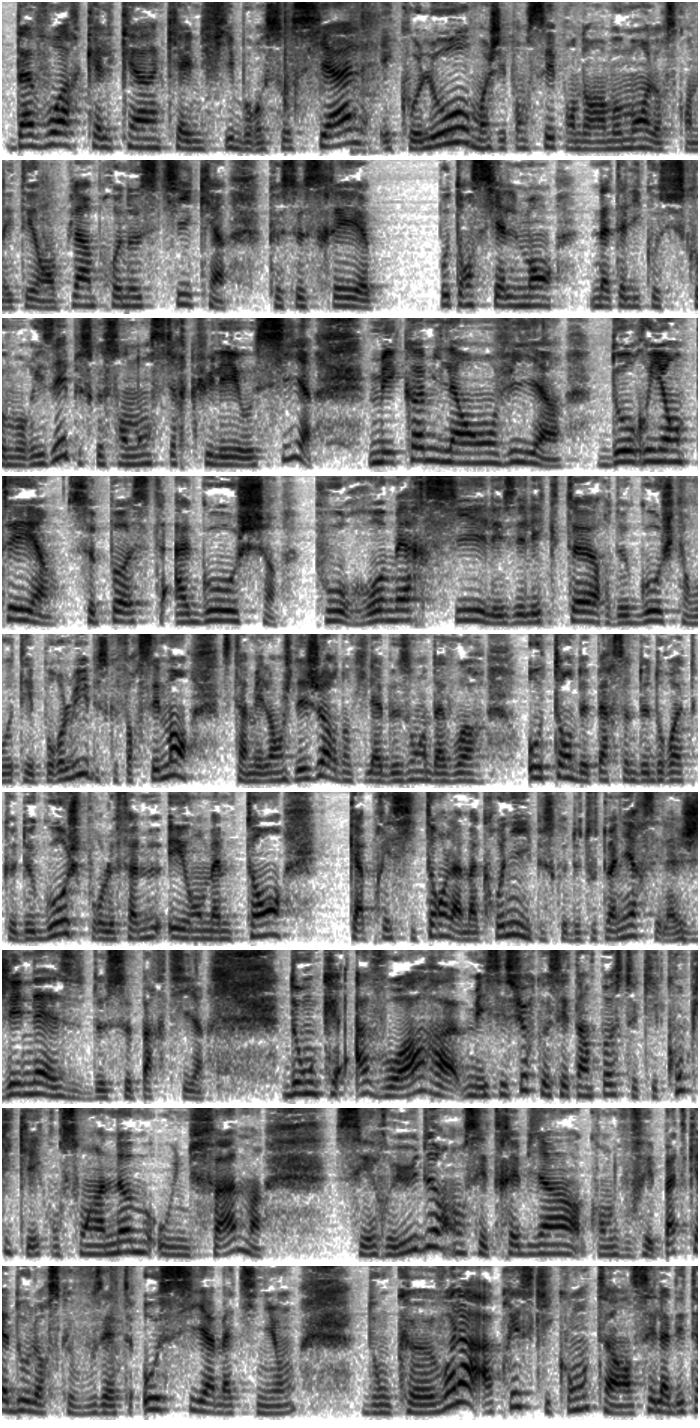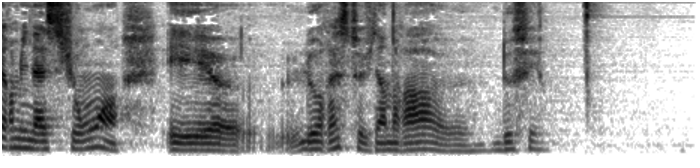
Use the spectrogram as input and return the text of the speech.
d'avoir quelqu'un qui a une fibre sociale, écolo. Moi, j'ai pensé pendant un moment, lorsqu'on était en plein pronostic, que ce serait potentiellement Nathalie Kosciusko-Morizet, puisque son nom circulait aussi. Mais comme il a envie d'orienter ce poste à gauche pour remercier les électeurs de gauche qui ont voté pour lui, parce que forcément, c'est un mélange des genres, donc il a besoin d'avoir autant de personnes de droite que de gauche pour le fameux et en même temps qu'apprécitant la Macronie, puisque de toute manière, c'est la genèse de ce parti. Donc, à voir, mais c'est sûr que c'est un poste qui est compliqué, qu'on soit un homme ou une femme. C'est rude, on sait très bien qu'on ne vous fait pas de cadeau lorsque vous êtes aussi à Matignon. Donc, euh, voilà, après, ce qui compte, hein, c'est la détermination, et euh, le reste viendra euh, de fait.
